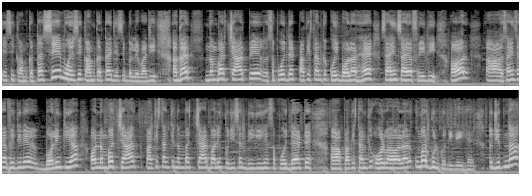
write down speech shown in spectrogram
कैसे काम करता है? सेम वैसे काम करता है, जैसे बल्लेबाजी। अगर नंबर चार पे सपोज़ दैट पाकिस्तान का कोई बॉलर है साहिन साय अफरीदी और साहिन साय अफरीदी ने बॉलिंग किया और नंबर चार, पाकिस्तान की नंबर चार बॉलिंग पोजीशन दी गई है। सपोज़ दैट पाकिस्तान के ओल्ड बॉलर उमर गुल को दी गई है। तो जितना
